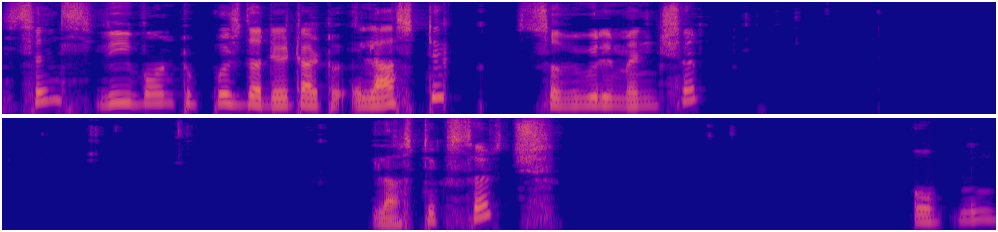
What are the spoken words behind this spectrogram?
since we want to push the data to elastic so we will mention elasticsearch opening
